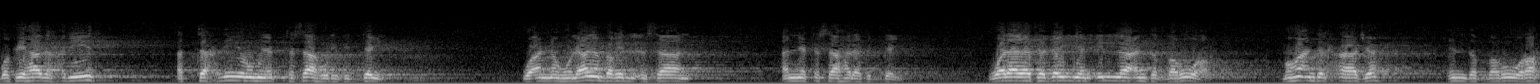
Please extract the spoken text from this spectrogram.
وفي هذا الحديث التحذير من التساهل في الدين وأنه لا ينبغي للإنسان أن يتساهل في الدين ولا يتدين إلا عند الضرورة ما هو عند الحاجة؟ عند الضرورة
